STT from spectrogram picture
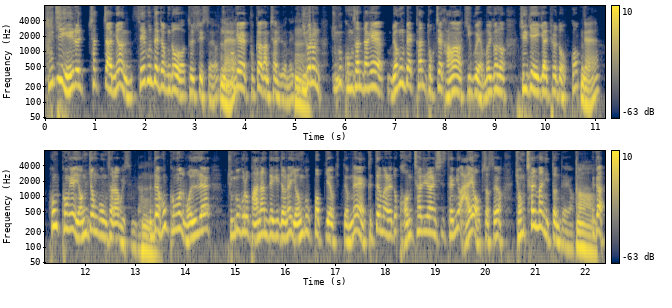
굳이 예를 찾자면 세 군데 정도 들 수 있어요. 네. 중국의 국가감찰위원회. 음. 이거는 중국 공산당의 명백한 독재 강화 기구예요. 뭐 이거는 길게 얘기할 필요도 없고 네. 홍콩의 염정공사라고 있습니다. 음. 근데 홍콩은 원래 중국으로 반환되기 전에 영국법계였기 때문에 그때만 해도 검찰이라는 시스템이 아예 없었어요. 경찰만 있던데요. 어. 그러니까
